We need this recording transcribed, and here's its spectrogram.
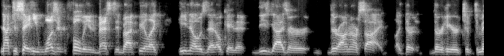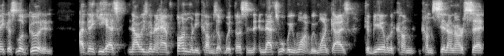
not to say he wasn't fully invested, but I feel like he knows that okay that these guys are they're on our side. Like they're they're here to, to make us look good and i think he has now he's going to have fun when he comes up with us and, and that's what we want. We want guys to be able to come come sit on our set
